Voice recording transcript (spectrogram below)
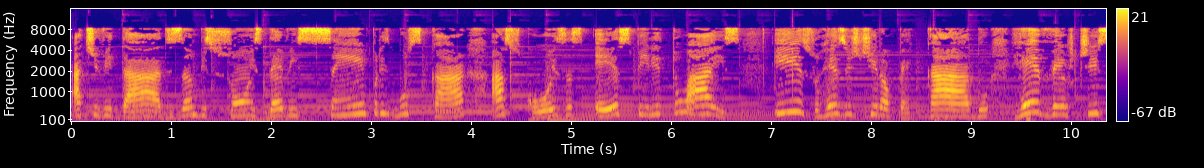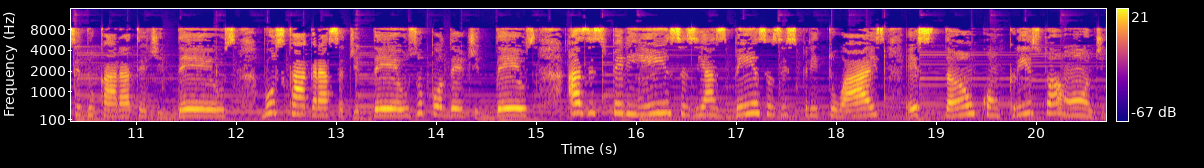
atividades, ambições devem sempre buscar as coisas espirituais. Isso, resistir ao pecado, revertir-se do caráter de Deus, buscar a graça de Deus, o poder de Deus, as experiências e as bênçãos espirituais estão com Cristo aonde?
